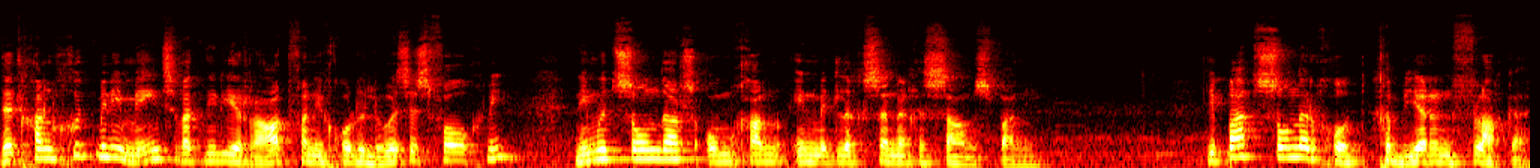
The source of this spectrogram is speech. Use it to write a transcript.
Dit gaan goed met die mens wat nie die raad van die goddeloses volg nie, nie met sondaars omgaan en met ligsinnige saamspan nie. Die pad sonder God gebeur in vlakke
